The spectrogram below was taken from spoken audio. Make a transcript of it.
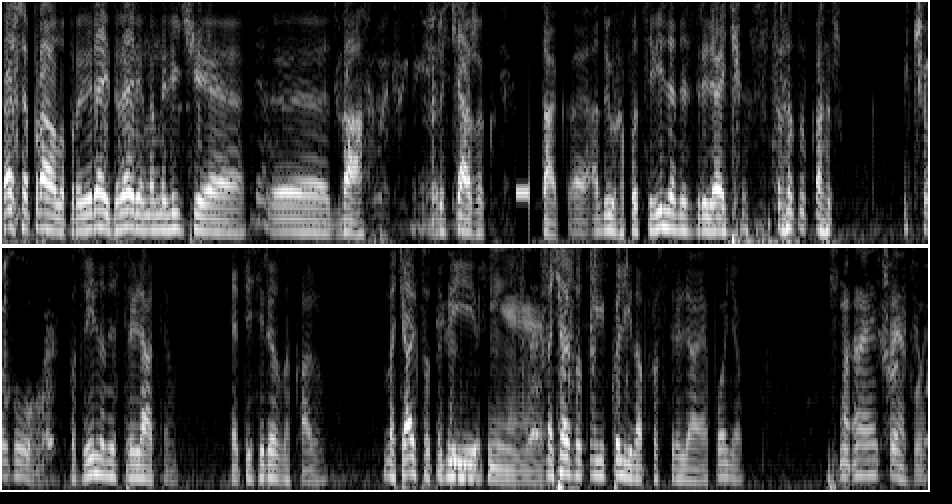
Перше правило, провіряй двері на наліччя. Е, да, розтяжок. Так, е, Андрюха, по цивільно не стріляйте. Зразу кажу. чого? По цивільно не стріляти. Я тобі серйозно кажу. Начальство тобі. Начальство твої коліна простріляє, поняв? Ну, а якщо я хочу.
